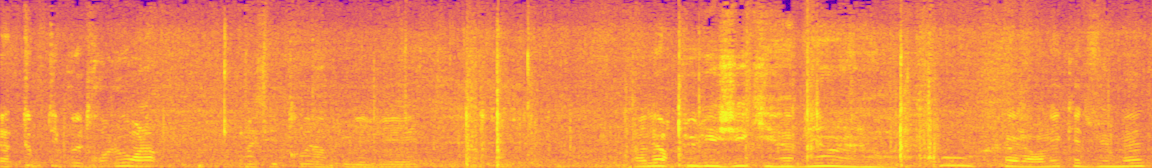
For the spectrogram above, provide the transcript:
C'est un tout petit peu trop lourd là. On va essayer de trouver un plus léger. Un heure plus léger qui va bien alors. Ouh, alors lesquels je vais mettre?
